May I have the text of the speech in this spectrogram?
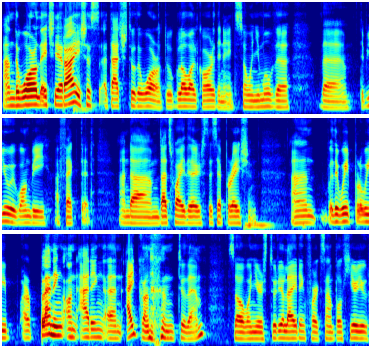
And the world HDRI is just attached to the world, to global coordinates. So when you move the the, the view, it won't be affected. And um, that's why there's the separation. And we, we are planning on adding an icon to them. So when you're studio lighting, for example, here you,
